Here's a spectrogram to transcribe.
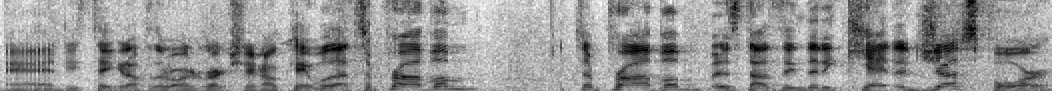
And he's taking off in the wrong direction. Okay, well, that's a problem. It's a problem. It's nothing that he can't adjust for.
